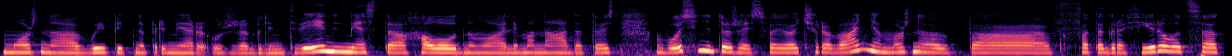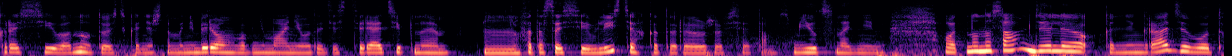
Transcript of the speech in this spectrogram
можно выпить, например, уже глинтвейн вместо холодного лимонада. То есть в осени тоже есть свое очарование, можно пофотографироваться красиво. Ну, то есть, конечно, мы не берем во внимание вот эти стереотипные фотосессии в листьях, которые уже все там смеются над ними. Вот. Но на самом деле в Калининграде вот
